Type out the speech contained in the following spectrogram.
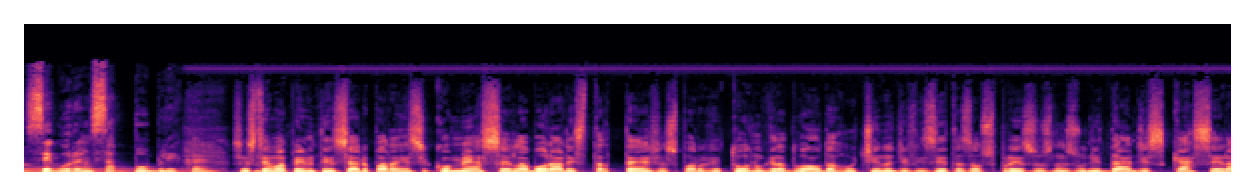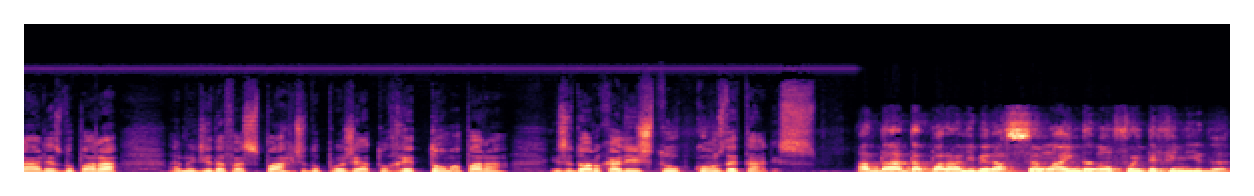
Segurança Pública. Sistema Penitenciário Paraense começa a elaborar estratégias para o retorno gradual da rotina de visitas aos presos nas unidades carcerárias do Pará. A medida faz parte do projeto Retoma Pará. Isidoro Calixto com os detalhes. A data para a liberação ainda não foi definida.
